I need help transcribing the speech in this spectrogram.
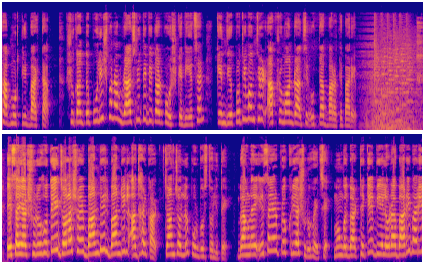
ভাবমূর্তির বার্তা। সুকান্ত পুলিশ বনাম রাজনীতি বিতর্ক উস্কে দিয়েছেন, কেন্দ্রীয় প্রতিমন্ত্রীর আক্রমণ রাজ্যের উত্তাপ বাড়াতে পারে। এসআইআর শুরু হতেই জলাশয়ে বান্ডিল বান্ডিল আধার কার্ড, চাঞ্চল্য পূর্বস্থলীতে। বাংলায় এসআইআর প্রক্রিয়া শুরু হয়েছে। মঙ্গলবার থেকে বিএলওরা বাড়ি বাড়ি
